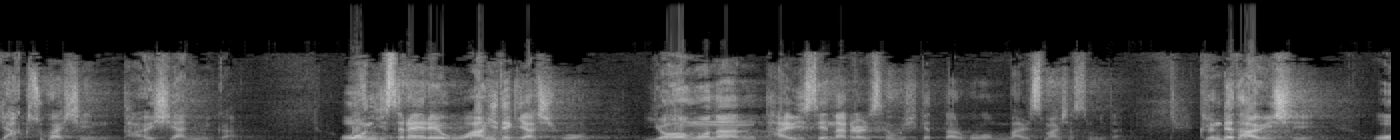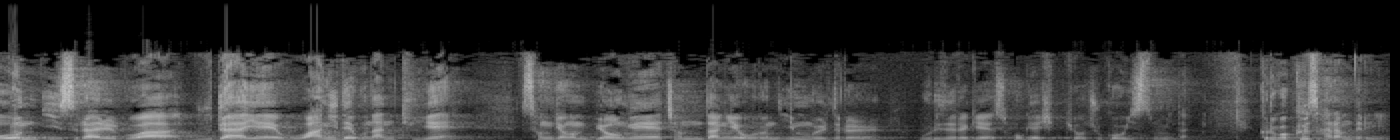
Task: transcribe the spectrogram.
약속하신 다윗이 아닙니까? 온 이스라엘의 왕이 되게 하시고 영원한 다윗의 나라를 세우시겠다고 말씀하셨습니다. 그런데 다윗이 온 이스라엘과 유다의 왕이 되고 난 뒤에 성경은 명예의 전당에 오른 인물들을 우리들에게 소개시켜 주고 있습니다. 그리고 그 사람들이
